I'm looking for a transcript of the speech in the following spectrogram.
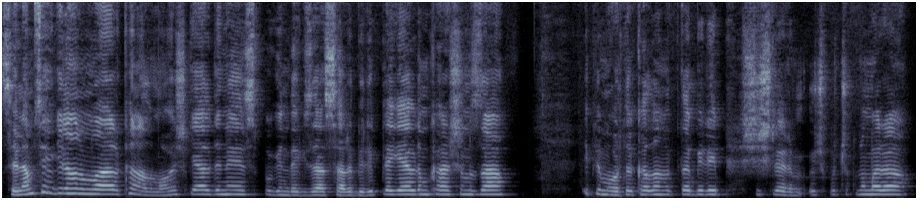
Selam sevgili hanımlar, kanalıma hoş geldiniz. Bugün de güzel sarı bir iple geldim karşınıza. İpim orta kalınlıkta bir ip, şişlerim 3,5 numara.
